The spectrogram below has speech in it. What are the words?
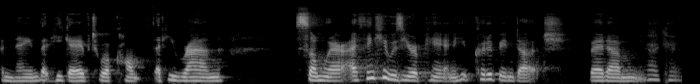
a name that he gave to a comp that he ran somewhere. I think he was European. He could have been Dutch, but um, Okay.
